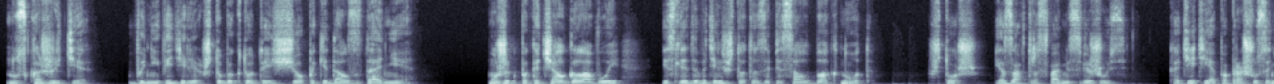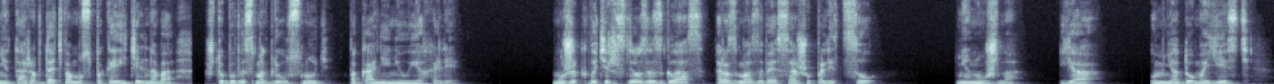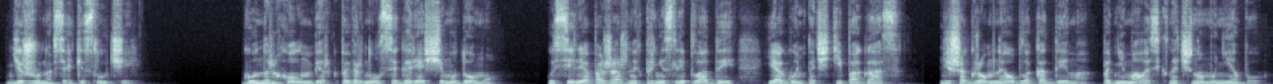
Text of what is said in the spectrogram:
Ну скажите, вы не видели, чтобы кто-то еще покидал здание? Мужик покачал головой, и следователь что-то записал в блокнот. Что ж, я завтра с вами свяжусь. Хотите, я попрошу санитаров дать вам успокоительного, чтобы вы смогли уснуть, пока они не уехали. Мужик вытер слезы с глаз, размазывая сажу по лицу. Не нужно. Я... У меня дома есть. Держу на всякий случай». Гуннер Холмберг повернулся к горящему дому. Усилия пожарных принесли плоды, и огонь почти погас. Лишь огромное облако дыма поднималось к ночному небу.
